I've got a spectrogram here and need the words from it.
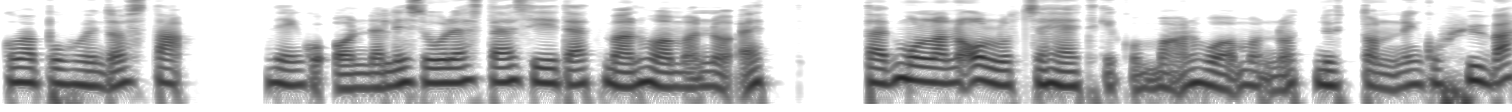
kun mä puhuin tuosta niin onnellisuudesta ja siitä, että mä oon huomannut, että tai että mulla on ollut se hetki, kun mä oon huomannut, että nyt on niin kuin hyvä,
